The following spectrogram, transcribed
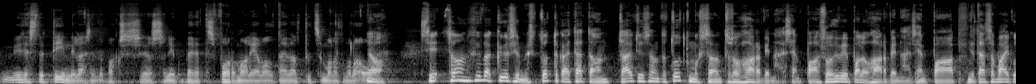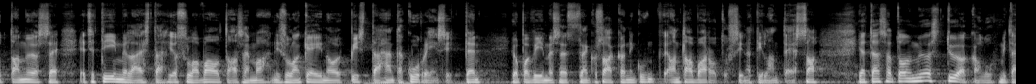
miten sitten tiimiläisen tapauksessa, jossa niin periaatteessa formaalia valtaa ei välttämättä samalla tavalla ole? Joo. Se, se on hyvä kysymys. Totta kai tätä on, täytyy sanoa, että tutkimuksessa on, että se on harvinaisempaa. Se on hyvin paljon harvinaisempaa. Ja tässä vaikuttaa myös se, että se tiimiläistä, jos sulla on valta-asema, niin sulla on keino pistää häntä kuriin sitten, jopa viimeisessä, kun saakka niin kuin antaa varoitus siinä tilanteessa. Ja tässä on myös työkalu, mitä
